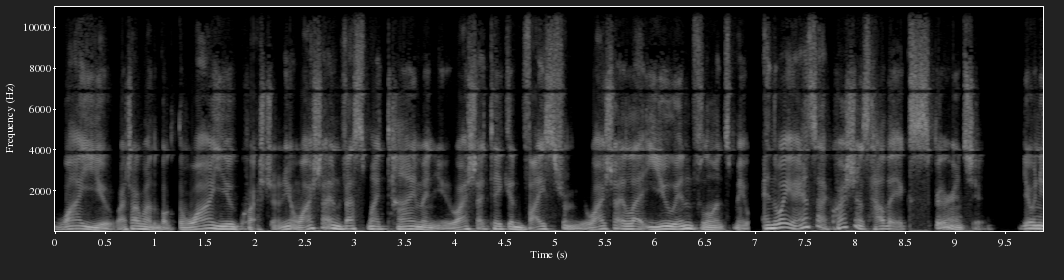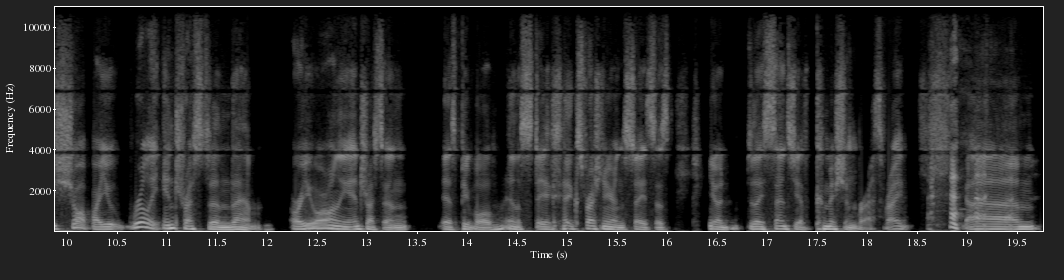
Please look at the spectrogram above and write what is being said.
why you? I talk about the book, the why you question. You know, why should I invest my time in you? Why should I take advice from you? Why should I let you influence me? And the way you answer that question is how they experience you. You know, when you show up, are you really interested in them? Or are you only interested in, as people in the state expression here in the States is, you know, do they sense you have commission breath, right? um,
